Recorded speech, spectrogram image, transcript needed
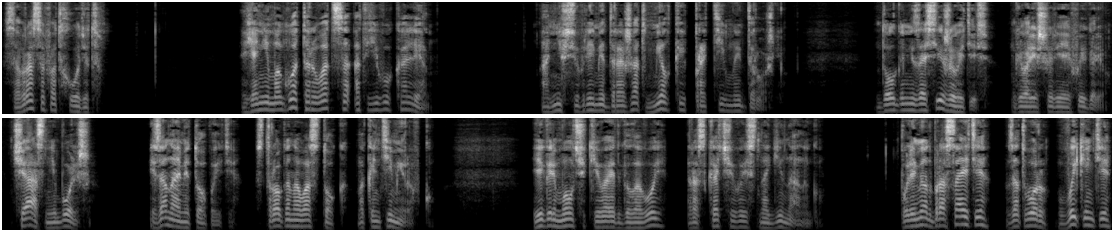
Саврасов отходит. Я не могу оторваться от его колен. Они все время дрожат мелкой противной дрожью. Долго не засиживайтесь, говорит Ширяев Игорю. Час не больше. И за нами топайте, строго на восток, на Кантемировку. Игорь молча кивает головой, раскачиваясь ноги на ногу. Пулемет бросайте, затвор выкиньте,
